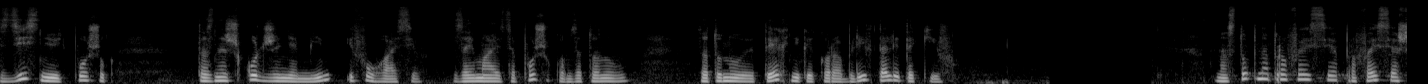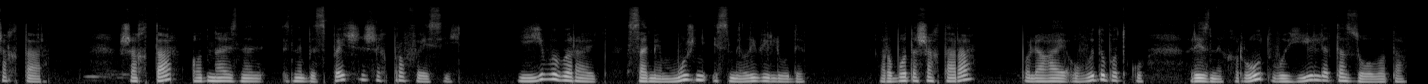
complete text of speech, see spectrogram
здійснюють пошук та знешкодження мін і фугасів, займаються пошуком затону- затонулої техніки, кораблів та літаків. Наступна професія професія шахтар. Шахтар одна із небезпечніших професій. Її вибирають самі мужні і сміливі люди. Робота шахтара полягає у видобутку різних руд, вугілля та золота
